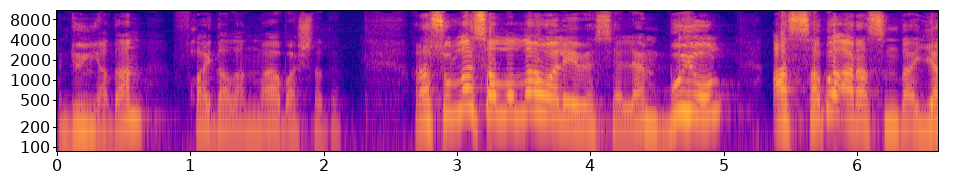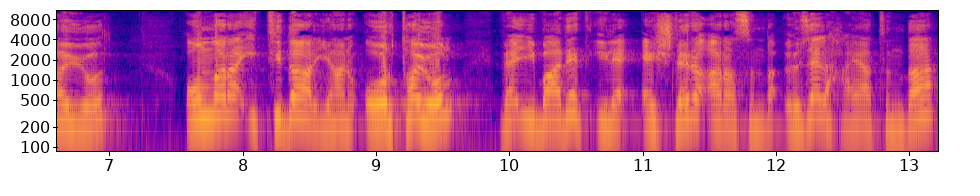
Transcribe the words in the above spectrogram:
dünyadan faydalanmaya başladı. Resulullah sallallahu aleyhi ve sellem bu yol ashabı arasında yayıyor. Onlara iktidar yani orta yol ve ibadet ile eşleri arasında özel hayatında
